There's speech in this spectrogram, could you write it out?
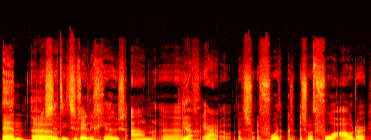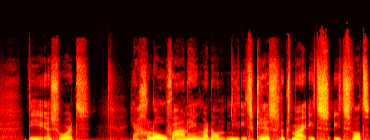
En, er ehm, zit iets religieus aan. Ja. ja, voor, een soort voorouder die een soort ja, geloof aanhing, maar dan niet iets christelijks, maar iets, iets wat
